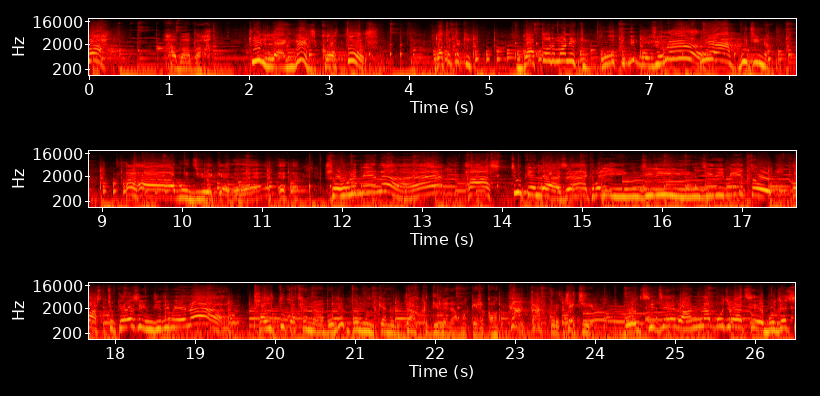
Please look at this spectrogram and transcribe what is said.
বাহ! বাবা কি ল্যাঙ্গুয়েজ গতর। গতরটা কি? গতর মানে কি? ও তুমি বোঝো না। না বুঝি না। বুঝবে কেন হ্যাঁ? শহুরে মেয়ে না ফার্স্ট টু ক্লাস একেবারে ইঞ্জিরি ইঞ্জিরি মেয়ে তো। ফার্স্ট টু ক্লাস ইঞ্জিরি মেয়ে না। ফালতু কথা না বলে বলুন কেন ডাক দিলেন আমাকে এরকম কাক কাক করে চেঁচিয়ে। বলছি যে রান্না পুজো আছে বুঝেছ?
